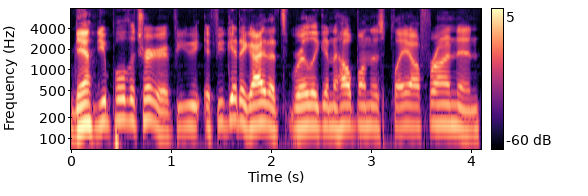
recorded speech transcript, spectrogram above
yeah you pull the trigger. If you if you get a guy that's really going to help on this playoff run, and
